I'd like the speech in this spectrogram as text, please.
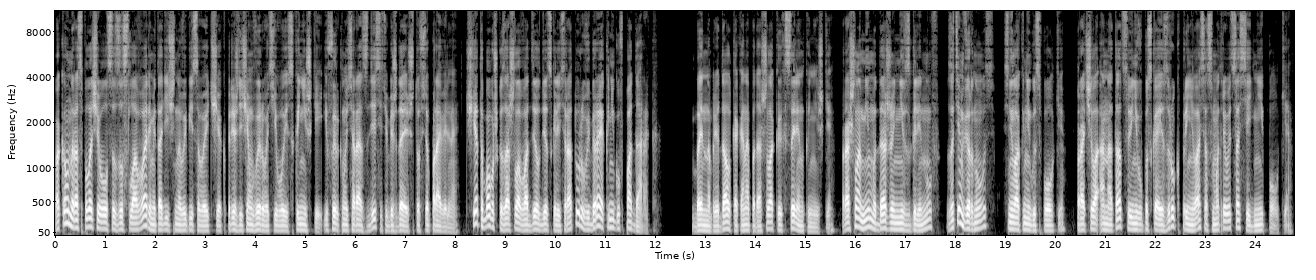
Пока он расплачивался за словарь, методично выписывая чек, прежде чем вырвать его из книжки и фыркнуть раз десять, убеждаясь, что все правильно, чья-то бабушка зашла в отдел детской литературы, выбирая книгу в подарок. Бен наблюдал, как она подошла к их сэрин книжке, прошла мимо, даже не взглянув, затем вернулась, сняла книгу с полки, прочла аннотацию и, не выпуская из рук, принялась осматривать соседние полки.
